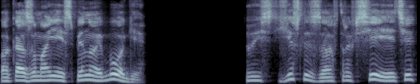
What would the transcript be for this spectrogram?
пока за моей спиной боги. То есть, если завтра все эти...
